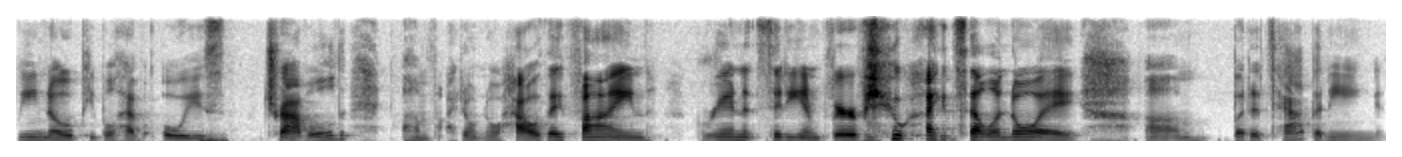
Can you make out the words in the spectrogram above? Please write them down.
We know people have always traveled. Um, I don't know how they find Granite City and Fairview Heights, Illinois, um, but it's happening.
